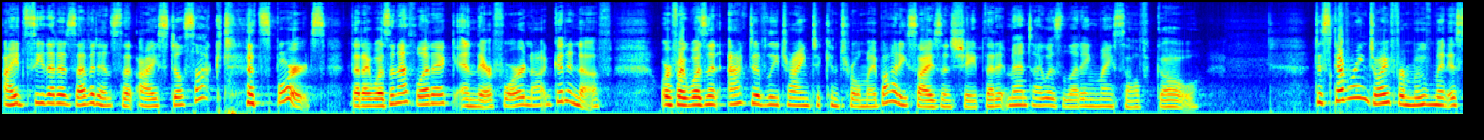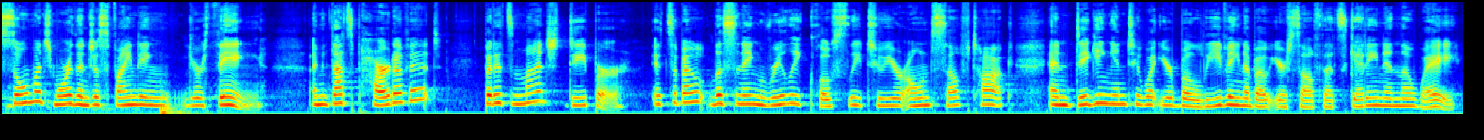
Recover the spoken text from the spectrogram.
I'd see that as evidence that I still sucked at sports, that I wasn't athletic and therefore not good enough. Or if I wasn't actively trying to control my body size and shape, that it meant I was letting myself go. Discovering joy for movement is so much more than just finding your thing. I mean, that's part of it, but it's much deeper. It's about listening really closely to your own self talk and digging into what you're believing about yourself that's getting in the way.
